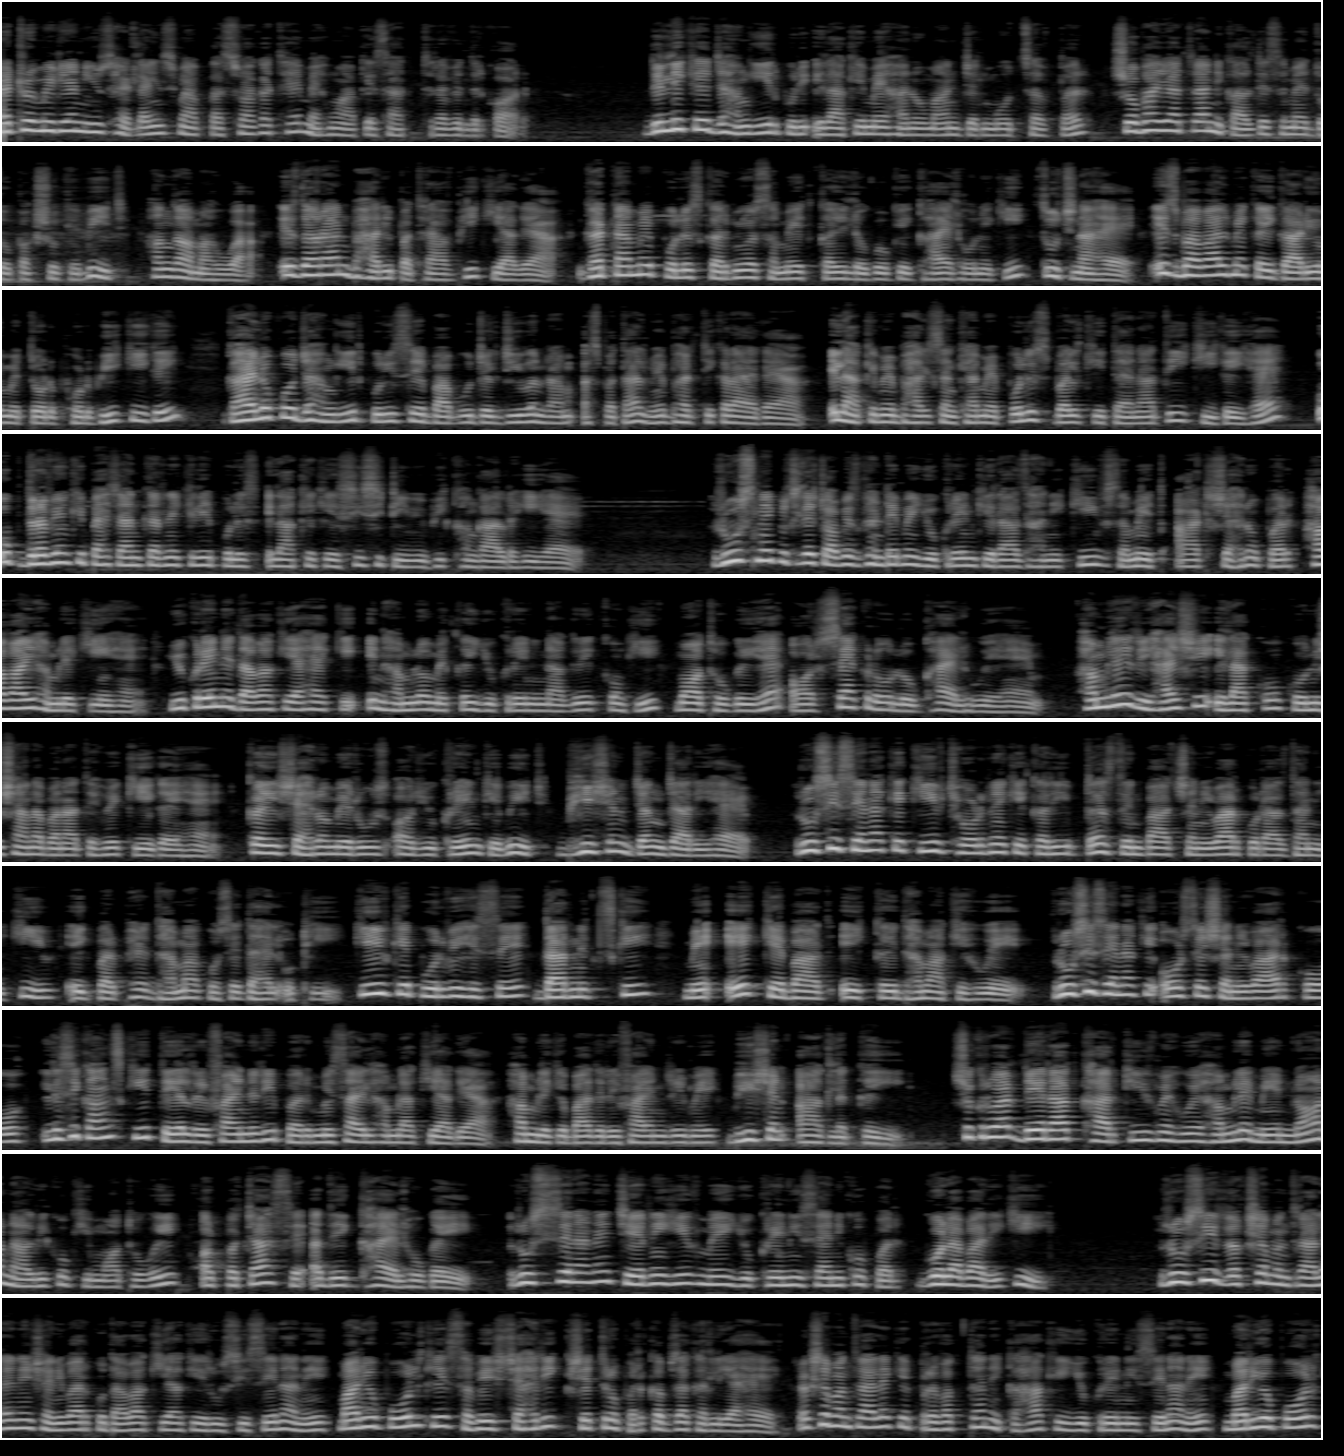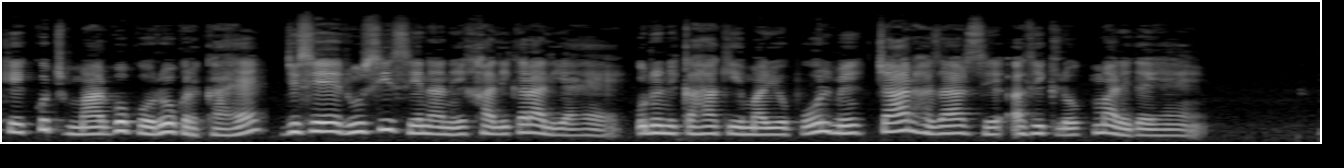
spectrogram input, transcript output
Metro media news headlines में आपका स्वागत है। मैं हूँ आपके साथ रविंद्र कौर। दिल्ली के जहांगीरपुरी इलाके में हनुमान जन्मोत्सव पर शोभा यात्रा निकालते समय दो पक्षों के बीच हंगामा हुआ। इस दौरान भारी पथराव भी किया गया। घटना में पुलिस कर्मियों समेत कई लोगों के घायल होने की सूचना है। इस बवाल में कई गाड़ियों में तोड़फोड़ भी की गई। घायलों को जहांगीरपुरी से बाबू जगजीवन राम अस्पताल में भर्ती कराया गया। इलाके में भारी संख्या में पुलिस बल की तैनाती की गई है। उपद्रवियों की पहचान करने के लिए पुलिस इलाके के सीसीटीवी भी खंगाल रही है। रूस ने पिछले 24 घंटे में यूक्रेन की राजधानी कीव समेत आठ शहरों पर हवाई हमले किए हैं। यूक्रेन ने दावा किया है कि इन हमलों में कई यूक्रेनी नागरिकों की मौत हो गई है और सैकड़ों लोग घायल हुए हैं। हमले रिहायशी इलाकों को निशाना बनाते हुए किए गए हैं। कई शहरों में रूस और यूक्रेन के बीच भीषण जंग जारी है। रूसी सेना के कीव छोड़ने के करीब 10 दिन बाद शनिवार को राजधानी कीव एक बार फिर धमाकों से दहल उठी। कीव के पूर्वी हिस्से दार्नित्सकी में एक के बाद एक कई धमाके हुए। रूसी सेना की ओर से शनिवार को लिसिकांस की तेल रिफाइनरी पर मिसाइल हमला किया गया। हमले के बाद रिफाइनरी में भीषण आग लग गई। शुक्रवार देर रात खारकीव में हुए हमले में नौ नागरिकों की मौत हो गई और 50 से अधिक घायल हो गए। रूसी सेना ने चेरनीहिव में यूक्रेनी सैनिकों पर गोलाबारी की। रूसी रक्षा मंत्रालय ने शनिवार को दावा किया कि रूसी सेना ने मारियोपोल के सभी शहरी क्षेत्रों पर कब्जा कर लिया है। रक्षा मंत्रालय के प्रवक्ता ने कहा कि यूक्रेनी सेना ने मारियोपोल के कुछ मार्गों को रोक रखा है, जिसे रूसी सेना ने खाली करा लिया है। उन्होंने कहा कि मारियोपोल में चार हज़ार से अधिक लोग मारे गए हैं।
